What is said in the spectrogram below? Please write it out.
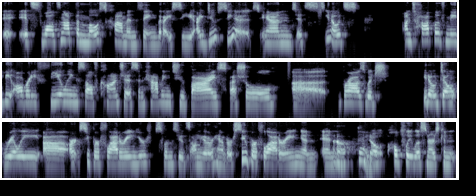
it's while it's not the most common thing that i see i do see it. And it's you know it's on top of maybe already feeling self-conscious and having to buy special uh, bras which you know don't really uh, aren't super flattering. Your swimsuits on the other hand are super flattering and and oh, you know hopefully listeners can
